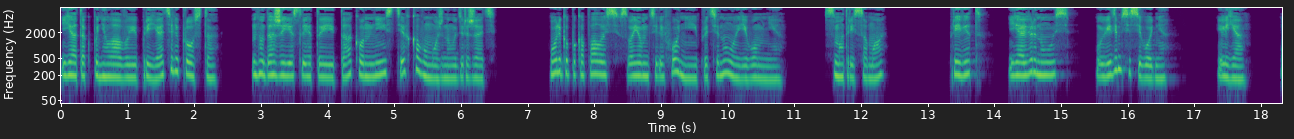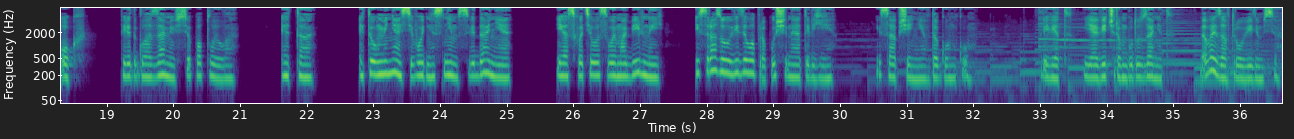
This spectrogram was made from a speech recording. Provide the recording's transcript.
Я так поняла, вы приятели просто. Но даже если это и так, он не из тех, кого можно удержать. Ольга покопалась в своем телефоне и протянула его мне. «Смотри сама». «Привет, я вернулась. Увидимся сегодня?» «Илья, ок». Перед глазами все поплыло. «Это... это у меня сегодня с ним свидание». Я схватила свой мобильный и сразу увидела пропущенные от Ильи и сообщение вдогонку. «Привет, я вечером буду занят. Давай завтра увидимся».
